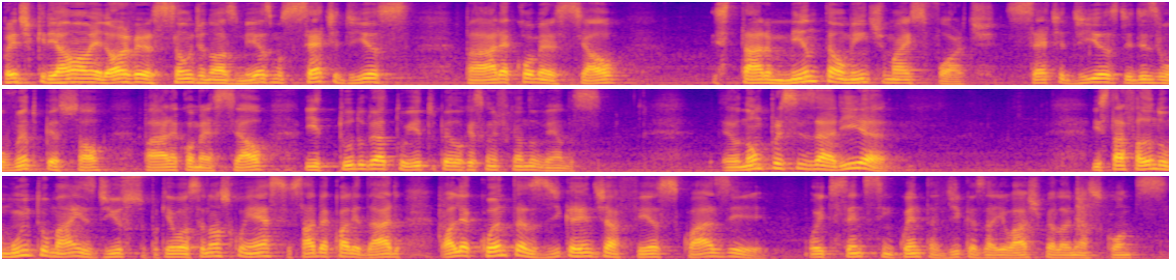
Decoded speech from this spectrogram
para a gente criar uma melhor versão de nós mesmos, sete dias para a área comercial estar mentalmente mais forte. Sete dias de desenvolvimento pessoal para a área comercial e tudo gratuito pelo Ressignificando Vendas. Eu não precisaria estar falando muito mais disso, porque você nos conhece, sabe a qualidade. Olha quantas dicas a gente já fez, quase 850 dicas aí, eu acho, pelas minhas contas.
